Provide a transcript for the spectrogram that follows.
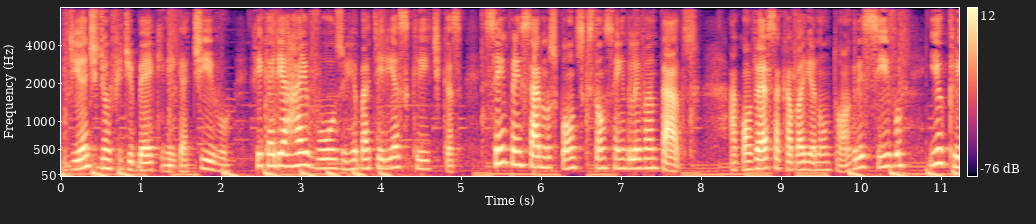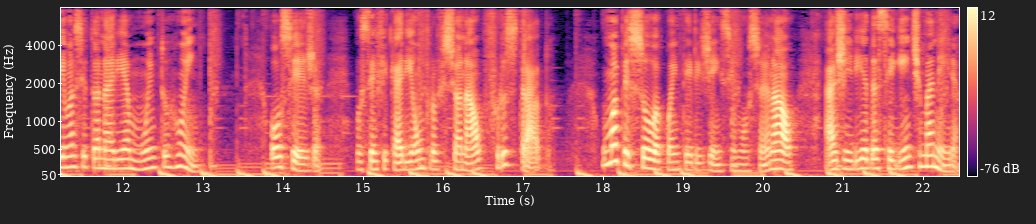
diante de um feedback negativo, ficaria raivoso e rebateria as críticas, sem pensar nos pontos que estão sendo levantados. A conversa acabaria num tom agressivo e o clima se tornaria muito ruim. Ou seja, você ficaria um profissional frustrado. Uma pessoa com inteligência emocional agiria da seguinte maneira:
